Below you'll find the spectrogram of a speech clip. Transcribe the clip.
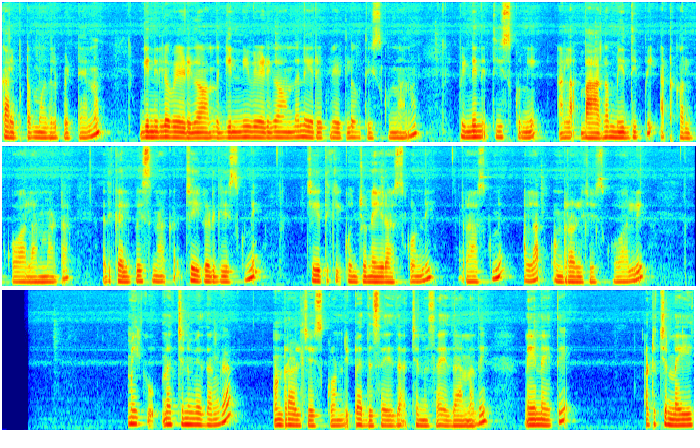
కలపటం మొదలుపెట్టాను. గిన్నెలో వేడిగా ఉంది. గిన్నె వేడిగా ఉందని వేరే ప్లేట్లోకి తీసుకున్నాను. పిండిని తీసుకుని అలా బాగా మెదిపి అట్ట కలుపుకోవాలన్నమాట. అది కలిపేసినాక చేయి కడిగేసుకుని చేతికి కొంచెం నెయ్యి రాసుకోండి. రాసుకుని అలా ఉండ్రాళ్ళు చేసుకోవాలి. మీకు నచ్చిన విధంగా ఉండ్రాళ్ళు చేసుకోండి. పెద్ద సైజా చిన్న సైజా అన్నది నేనైతే అటు చిన్నవి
